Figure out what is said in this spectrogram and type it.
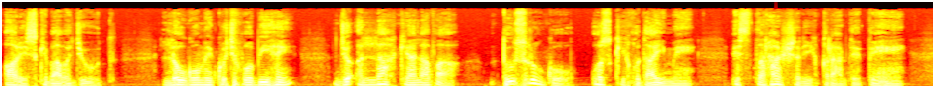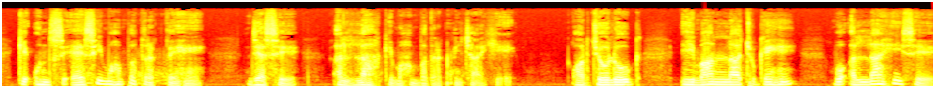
اور اس کے باوجود لوگوں میں کچھ وہ بھی ہیں جو اللہ کے علاوہ دوسروں کو اس کی خدائی میں اس طرح شریک قرار دیتے ہیں کہ ان سے ایسی محبت رکھتے ہیں جیسے اللہ کی محبت رکھنی چاہیے۔ اور جو لوگ ایمان لا چکے ہیں، وہ اللہ ہی سے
